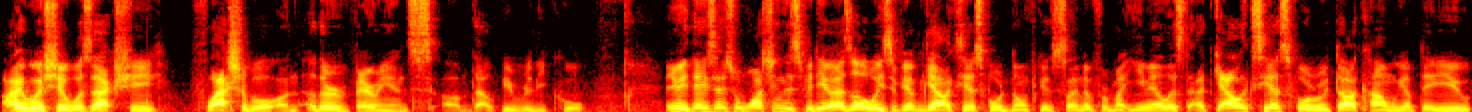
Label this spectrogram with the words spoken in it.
I wish it was actually flashable on other variants. Um, that would be really cool. Anyway, thanks guys for watching this video. As always, if you have a Galaxy S4, don't forget to sign up for my email list at galaxys4root.com. We update you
